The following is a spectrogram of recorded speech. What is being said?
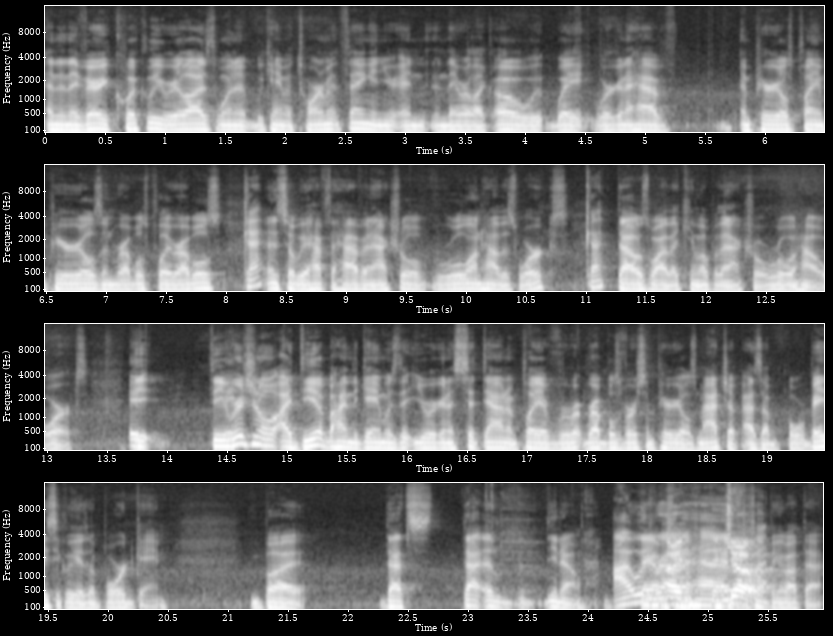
and then they very quickly realized when it became a tournament thing, and you and, and they were like, oh wait, we're gonna have Imperials play Imperials and Rebels play Rebels, Okay. and so we have to have an actual rule on how this works. Okay. that was why they came up with an actual rule on how it works. It- The- the original idea behind the game was that you were going to sit down and play a Re- Rebels versus Imperials matchup as a board, basically as a board game. But that's that uh, you know. I would they rather they have- to Joe. something about that.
